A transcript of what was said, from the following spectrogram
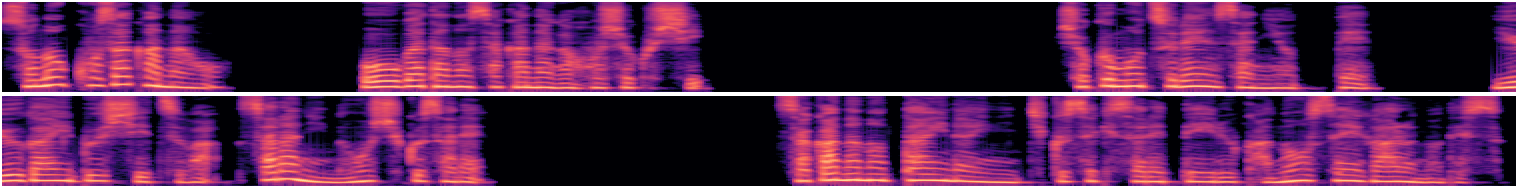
その小魚を大型の魚が捕食し食物連鎖によって有害物質はさらに濃縮され魚の体内に蓄積されている可能性があるのです。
